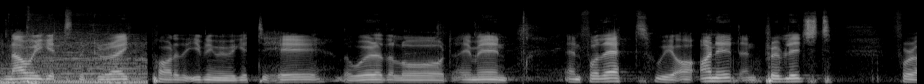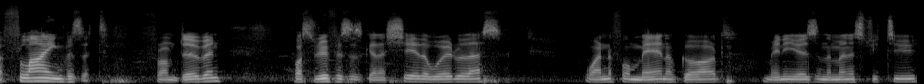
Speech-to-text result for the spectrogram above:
And now we get to the great part of the evening where we get to hear the word of the Lord. Amen. And for that, we are honored and privileged for a flying visit from Durban. Pastor Rufus is going to share the word with us. Wonderful man of God, many years in the ministry too.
